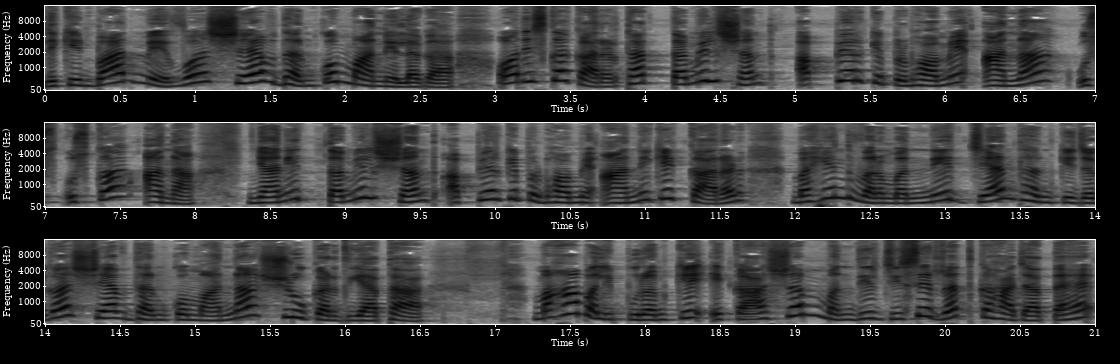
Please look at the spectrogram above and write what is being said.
लेकिन बाद में वह शैव धर्म को मानने लगा और इसका कारण था तमिल संत अप्यर के प्रभाव में आना, उस, उसका आना। यानी तमिल संत अप्यर के प्रभाव में आने के कारण महेंद्र वर्मन ने जैन धर्म की जगह शैव धर्म को मानना शुरू कर दिया था। महाबलीपुरम के एकाशम मंदिर जिसे रथ कहा जाता है,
